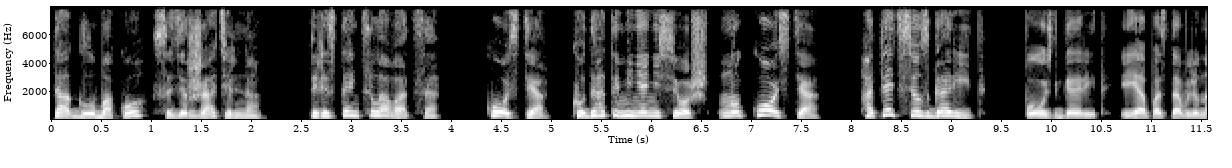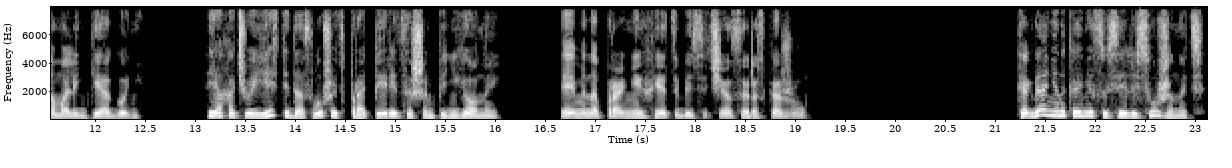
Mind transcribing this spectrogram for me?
«Так глубоко, содержательно. Перестань целоваться. Костя, куда ты меня несешь? Ну, Костя! Опять все сгорит. Пусть горит, я поставлю на маленький огонь. Я хочу есть и дослушать про перец и шампиньоны. Именно про них я тебе сейчас и расскажу. Когда они наконец уселись ужинать,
